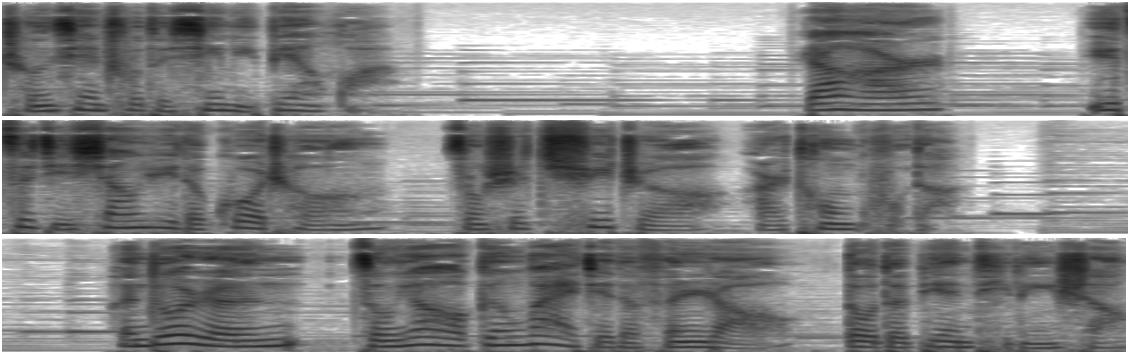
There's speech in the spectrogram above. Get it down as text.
呈现出的心理变化。然而，与自己相遇的过程总是曲折而痛苦的。很多人总要跟外界的纷扰斗得遍体鳞伤，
